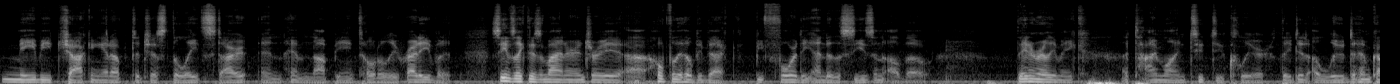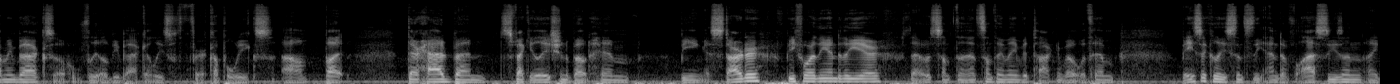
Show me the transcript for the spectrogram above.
maybe chalking it up to just the late start and him not being totally ready but it seems like there's a minor injury uh, hopefully he'll be back before the end of the season although they didn't really make a timeline too too clear they did allude to him coming back so hopefully he'll be back at least for a couple weeks um, but there had been speculation about him being a starter before the end of the year. That was something that's something they've been talking about with him basically since the end of last season. I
